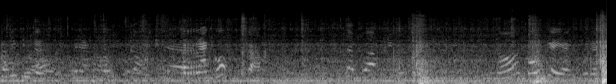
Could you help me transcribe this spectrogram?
tady vidíte. Pragovka. To byla No, koukej, jak bude.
